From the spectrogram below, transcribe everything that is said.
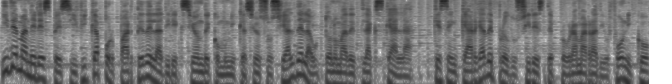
y de manera específica por parte de la Dirección de Comunicación Social de la Autónoma de Tlaxcala, que se encarga de producir este programa radiofónico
